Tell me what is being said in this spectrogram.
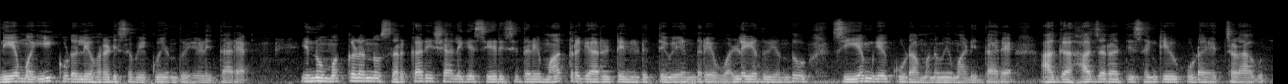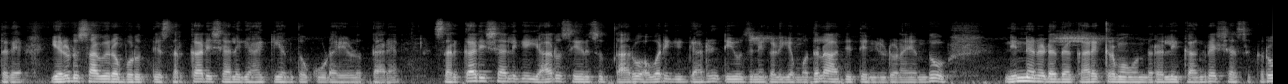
ನಿಯಮ ಈ ಕೂಡಲೇ ಹೊರಡಿಸಬೇಕು ಎಂದು ಹೇಳಿದ್ದಾರೆ. ಇನ್ನು ಮಕ್ಕಳನ್ನು ಸರ್ಕಾರಿ ಶಾಲೆಗೆ ಸೇರಿಸಿದರೆ ಮಾತ್ರ ಗ್ಯಾರಂಟಿ ನೀಡುತ್ತೇವೆ ಎಂದರೆ ಒಳ್ಳೆಯದು ಎಂದು ಸಿಎಂಗೆ ಕೂಡ ಮನವಿ ಮಾಡಿದ್ದಾರೆ. ಆಗ ಹಾಜರಾತಿ ಸಂಖ್ಯೆಯೂ ಕೂಡ ಹೆಚ್ಚಳ ಆಗುತ್ತದೆ. ಎರಡು ಸಾವಿರ ಬರುತ್ತೆ ಸರ್ಕಾರಿ ಶಾಲೆಗೆ ಹಾಕಿ ಅಂತ ಕೂಡ ಹೇಳುತ್ತಾರೆ. ಸರ್ಕಾರಿ ಶಾಲೆಗೆ ಯಾರು ಸೇರಿಸುತ್ತಾರೋ ಅವರಿಗೆ ಗ್ಯಾರಂಟಿ ಯೋಜನೆಗಳಿಗೆ ಮೊದಲ ಆದ್ಯತೆ ನೀಡೋಣ ಎಂದು ನಿನ್ನೆ ನಡೆದ ಕಾರ್ಯಕ್ರಮವೊಂದರಲ್ಲಿ ಕಾಂಗ್ರೆಸ್ ಶಾಸಕರು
